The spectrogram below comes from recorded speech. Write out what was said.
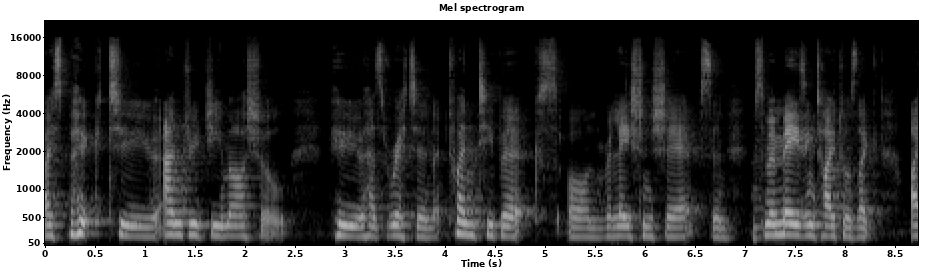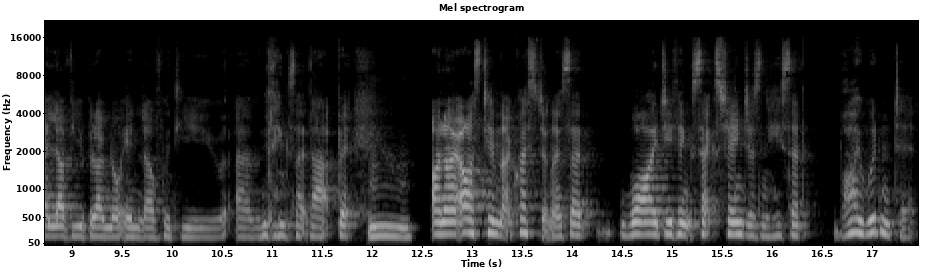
i spoke to andrew g marshall who has written like 20 books on relationships and some amazing titles like i love you but i'm not in love with you um, and things like that. But and i asked him that question. I said why do you think sex changes? And he said why wouldn't it?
